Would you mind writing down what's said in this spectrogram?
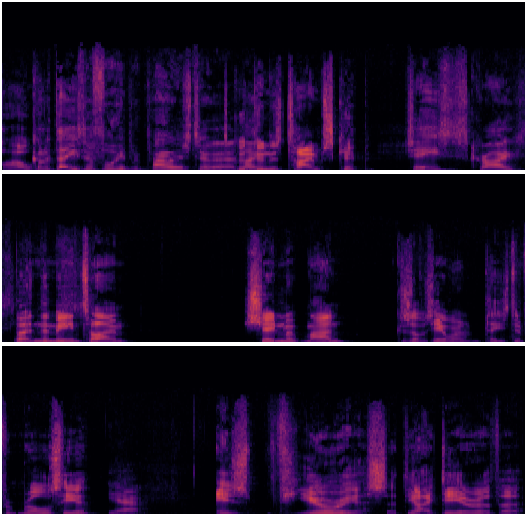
Wow. A couple of days before he proposed to her. Good Like, doing this time skip. Jesus Christ. But in the meantime, Shane McMahon, because obviously everyone plays different roles here, yeah. is furious at the idea of a,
